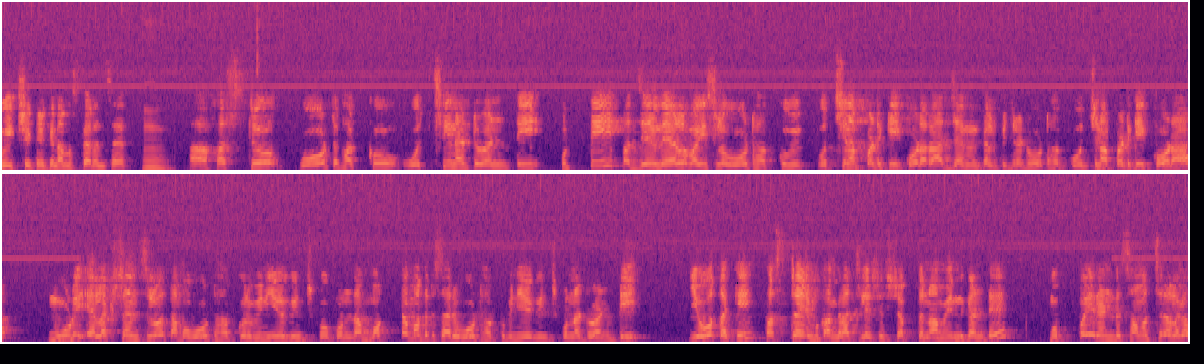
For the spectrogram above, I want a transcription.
వీక్షకులకి నమస్కారం సార్. ఫస్ట్ ఓటు హక్కు వచ్చినటువంటి పుట్టి పద్దెనిమిదేళ్ళ వయసులో ఓటు హక్కు వచ్చినప్పటికీ కూడా రాజ్యాంగం కల్పించిన ఓటు హక్కు వచ్చినప్పటికీ కూడా మూడు ఎలక్షన్స్లో తమ ఓటు హక్కును వినియోగించుకోకుండా మొట్టమొదటిసారి ఓటు హక్కు వినియోగించుకున్నటువంటి యువతకి ఫస్ట్ టైం కంగ్రాచులేషన్స్ చెప్తున్నాము. ఎందుకంటే ముప్పై రెండు సంవత్సరాలుగా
